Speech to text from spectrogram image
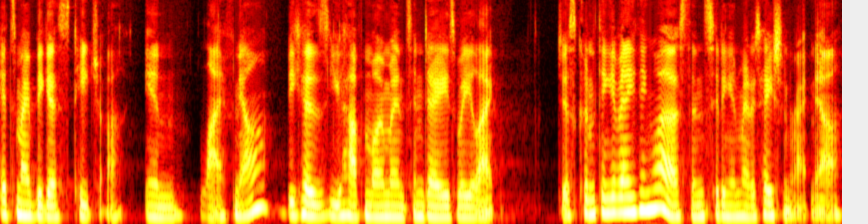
it's my biggest teacher in life now because you have moments and days where you're like, just couldn't think of anything worse than sitting in meditation right now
